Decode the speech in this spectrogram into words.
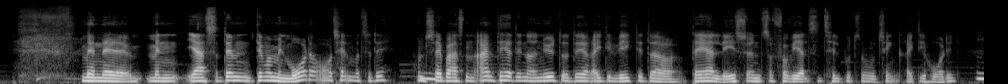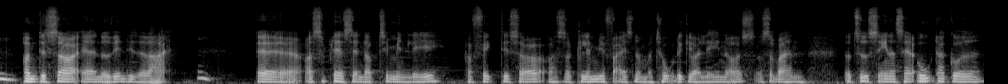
men, øh, men ja, så dem, det var min mor, der overtalte mig til det. Hun Mm. sagde bare sådan, men det her det er noget nyt, og det er rigtig vigtigt, og da jeg er lægesøn, så får vi altid tilbudt sådan nogle ting rigtig hurtigt, Mm. om det så er nødvendigt eller ej. Mm. Øh, og så blev jeg sendt op til min læge, og fik det så, og så glemte jeg faktisk nummer to, det gjorde lægen også, og så var han noget tid senere og sagde, oh, der er gået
